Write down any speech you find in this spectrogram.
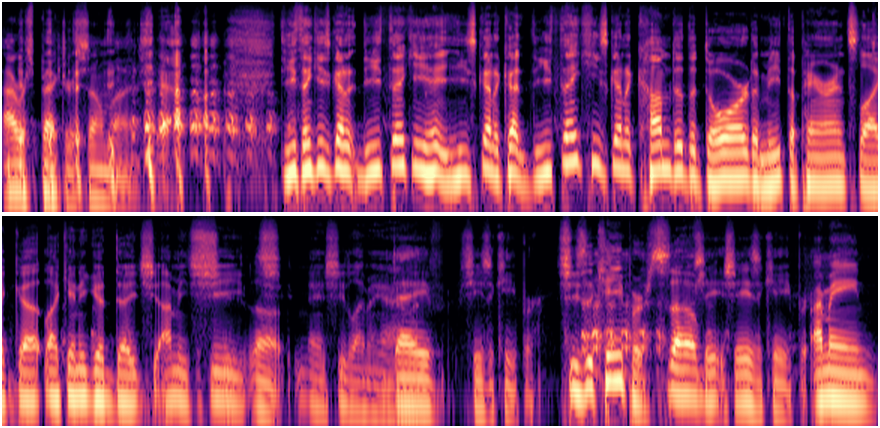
I respect her so much. Do you think he's gonna? Do you think he he's gonna come? Do you think he's gonna come to the door to meet the parents like uh, like any good date? She, I mean, she, look, she- man, she let me out. Dave, she's a keeper. She's a keeper. So She she's a keeper. I mean,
